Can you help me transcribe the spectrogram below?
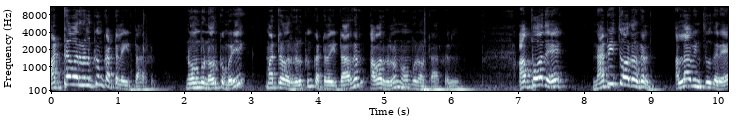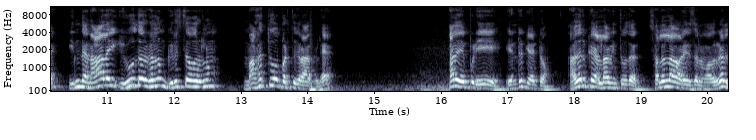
மற்றவர்களுக்கும் கட்டளையிட்டார்கள். நோன்பு நோக்கும்படி மற்றவர்களுக்கும் கட்டளையிட்டார்கள் அவர்களும் நோன்பு நோட்டார்கள் அப்போது நபித்தோழர்கள் அல்லாவின் தூதரே இந்த நாளை யூதர்களும் கிறிஸ்தவர்களும் மகத்துவப்படுத்துகிறார்களே அது எப்படி என்று கேட்டோம். அதற்கு அல்லாவின் தூதர் சல்லல்லா அலையம் அவர்கள்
